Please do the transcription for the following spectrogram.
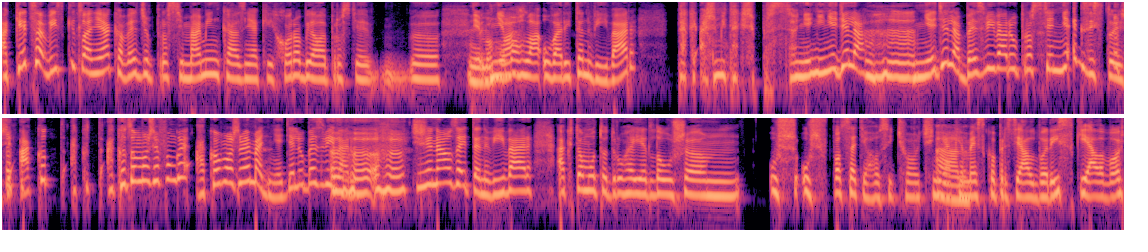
A keď sa vyskytla nejaká vec, že proste maminka z nejakej choroby, ale proste uh, Nemohla? nemohla uvariť ten vývar, tak až mi tak, že proste to není nedeľa. Mm-hmm. Nedeľa bez vývaru proste neexistuje. Že ako, ako, ako to môže fungovať? Ako môžeme mať nedeľu bez vývaru? Aha, aha. Čiže naozaj ten vývar a k tomuto druhé jedlo už... Um, už, už v podstate hosičo, či nejaké Áno. mesko, proste, alebo risky, alebo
